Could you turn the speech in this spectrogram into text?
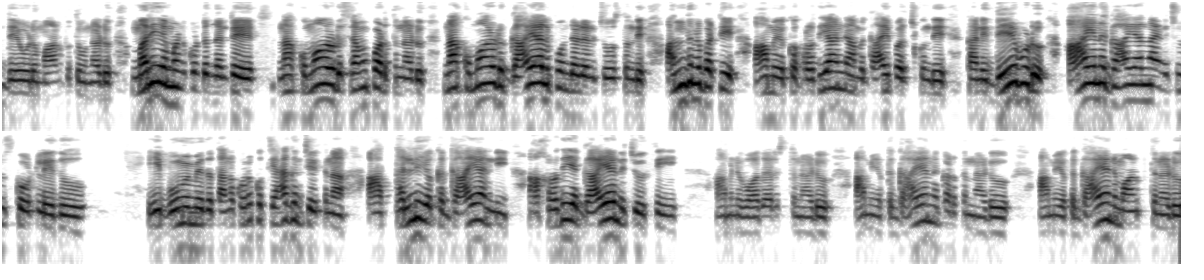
దేవుడు మాన్పుతూ ఉన్నాడు. మరి ఏమనుకుంటుందంటే నా కుమారుడు శ్రమ పడుతున్నాడు నా కుమారుడు గాయాలు పొందాడని చూస్తుంది. అందును బట్టి ఆమె యొక్క హృదయాన్ని ఆమె గాయపరుచుకుంది. కానీ దేవుడు ఆయన గాయాలను ఆయన చూసుకోవట్లేదు. ఈ భూమి మీద తన కొరకు త్యాగం చేసిన ఆ తల్లి యొక్క గాయాన్ని ఆ హృదయ గాయాన్ని చూసి ఆమెను ఓదారుస్తున్నాడు ఆమె యొక్క గాయాన్ని కడుతున్నాడు ఆమె యొక్క గాయాన్ని మానుపుతున్నాడు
